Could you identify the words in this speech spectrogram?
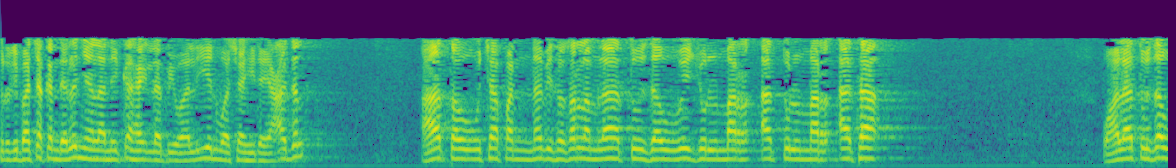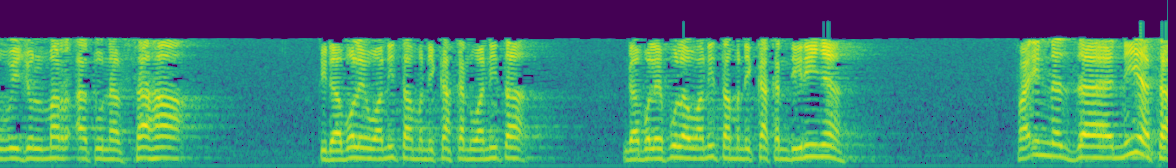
Sudah dibacakan dalilnya la nikah illa biwaliyin wa syahidai adl atau ucapan Nabi SAW la tuzawwijul mar'atul mar'ata wa la tuzawwijul mar'atu nafsaha tidak boleh wanita menikahkan wanita. Nggak boleh pula wanita menikahkan dirinya. Fa inna zaniyata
